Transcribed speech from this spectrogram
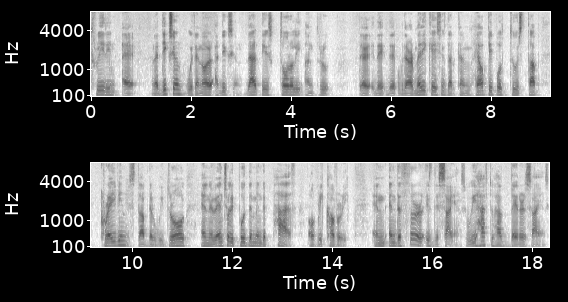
treating a, an addiction with another addiction. That is totally untrue. There, are medications that can help people to stop craving, stop their withdrawal, and eventually put them in the path of recovery. And, and the third is the science. We have to have better science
